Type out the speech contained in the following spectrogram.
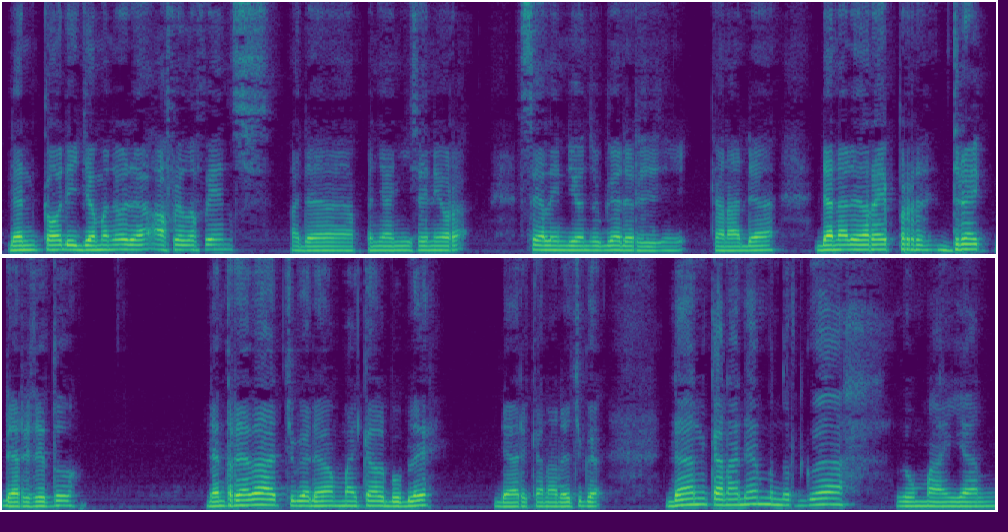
Dan kalau di zaman dulu ada Avril Lavigne, ada penyanyi senior Celine Dion juga dari Kanada dan ada rapper Drake dari situ dan ternyata juga ada Michael Bublé dari Kanada juga. Dan Kanada menurut gue lumayan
